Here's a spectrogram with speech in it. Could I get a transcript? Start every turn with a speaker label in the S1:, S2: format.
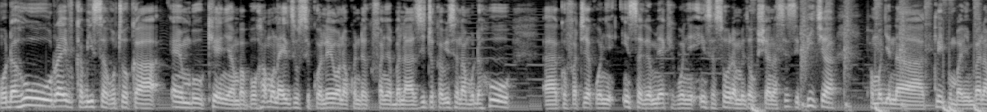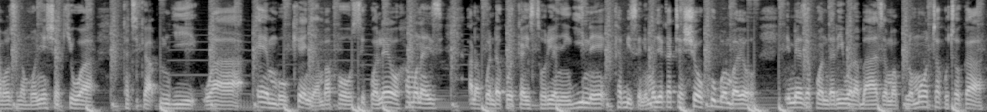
S1: muda huu live kabisa kutoka Embu Kenya, ambapo Harmonize usiku wa leo anakwenda kufanya balaa zito kabisa, na muda huu uh, kufuatia kwenye Instagram yake kwenye Insta ameweza kushare na sisi picha pamoja na klipu mbalimbali ambazo zinamuonyesha akiwa katika mji wa Embu Kenya, ambapo usiku wa leo Harmonize anakwenda kuweka historia nyingine kabisa. Ni moja kati ya show kubwa ambayo imeweza kuandaliwa na baadhi ya mapromota kutoka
